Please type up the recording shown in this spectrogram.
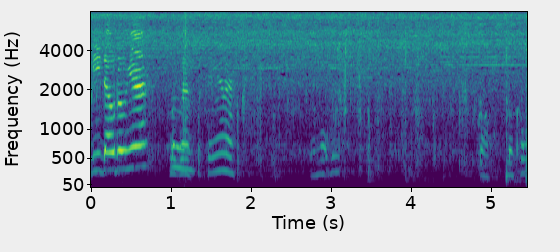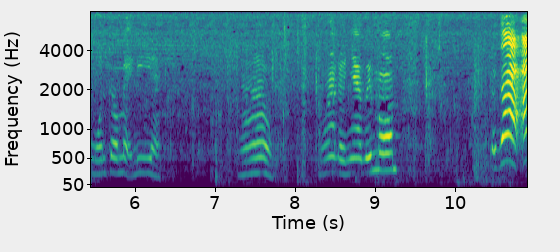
đi đâu đâu nhá. Mực ừ. này mực thế này. Mẹ đi Còn, mực không muốn cho mẹ đi này. Nào ngoan ở nha với mom dạ, được rồi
